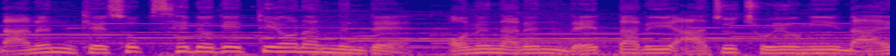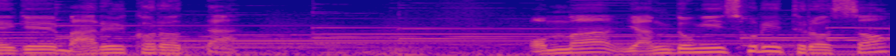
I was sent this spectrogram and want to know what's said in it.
나는 계속 새벽에 깨어났는데 어느 날은 내 딸이 아주 조용히 나에게 말을 걸었다. 엄마, 양동이 소리 들었어?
